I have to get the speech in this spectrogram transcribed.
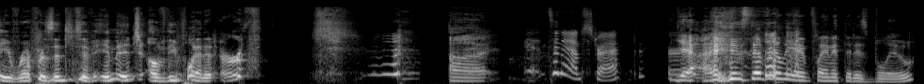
a representative image of the planet Earth. Uh, It's an abstract. Or- yeah, it's definitely a planet that is blue.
